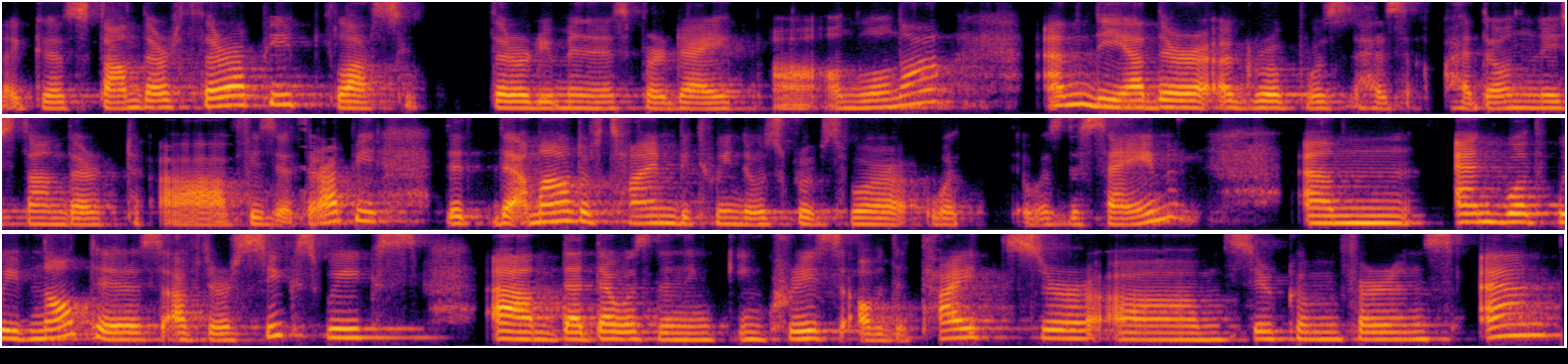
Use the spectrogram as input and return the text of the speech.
like a standard therapy plus 30 minutes per day uh, on Luna, and the other uh, group was has had only standard uh, physiotherapy. The, the amount of time between those groups were what was the same, um, and what we've noticed after six weeks um, that there was an increase of the tight um, circumference and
